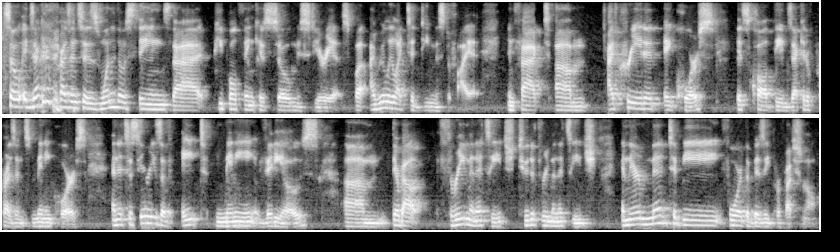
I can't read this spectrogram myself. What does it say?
so, executive presence is one of those things that people think is so mysterious, but I really like to demystify it. In fact, um, I've created a course it's called the Executive Presence Mini Course, and it's a series of eight mini videos. Um, they're about three minutes each, two to three minutes each, and they're meant to be for the busy professional.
